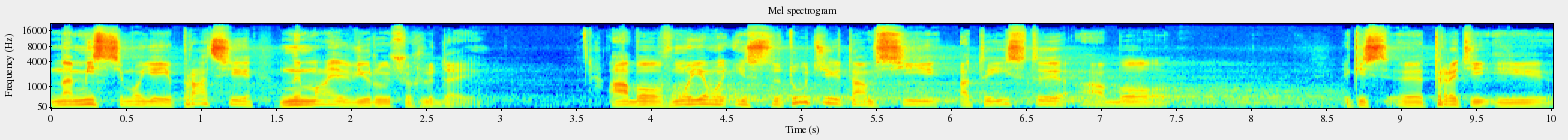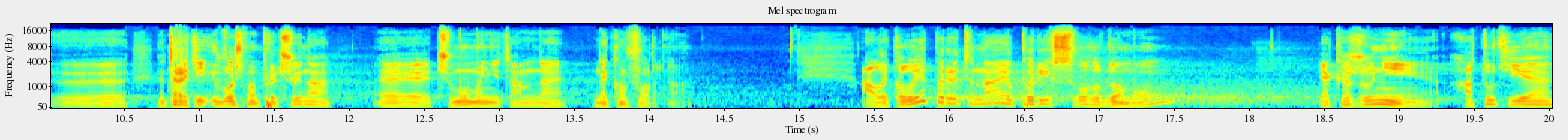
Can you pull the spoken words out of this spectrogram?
на місці моєї праці немає віруючих людей. Або в моєму інституті там всі атеїсти, або якісь е, і, е, третя і восьма причина, е, чому мені там не, некомфортно. Але коли я перетинаю поріг свого дому, я кажу ні, а тут є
